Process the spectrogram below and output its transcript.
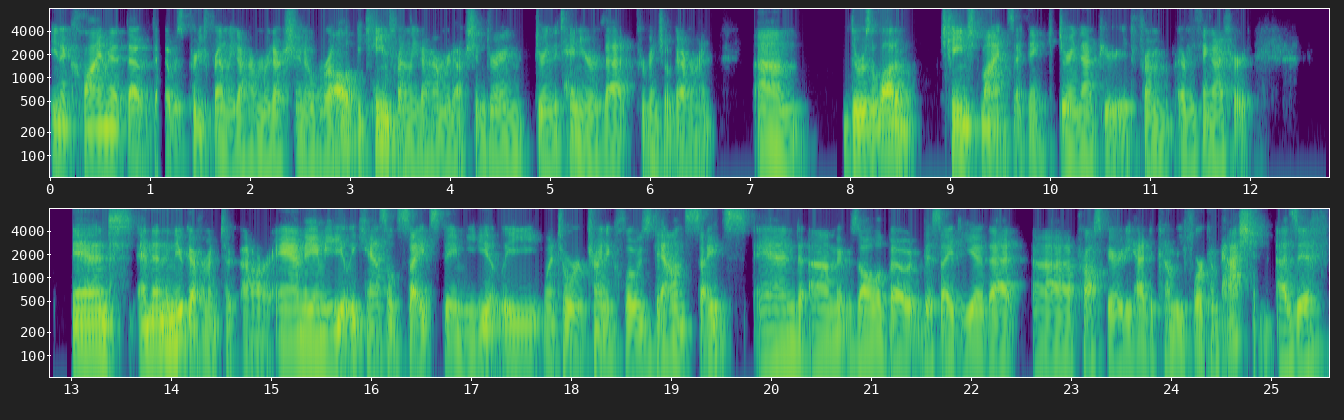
in a climate that, that was pretty friendly to harm reduction overall. It became friendly to harm reduction during during the tenure of that provincial government. Um, there was a lot of changed minds, I think, during that period from everything I've heard. And, and then the new government took power and they immediately canceled sites. They immediately went to work trying to close down sites. And um, it was all about this idea that uh, prosperity had to come before compassion, as if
